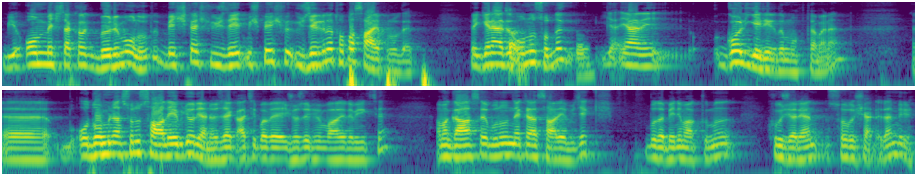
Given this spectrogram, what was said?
bir 15 dakikalık bölümü olurdu. Beşiktaş %75 ve üzerine topa sahip olurdu hep. Ve genelde Tabii. onun sonunda ya- yani gol gelirdi muhtemelen. Ee, o dominasyonu sağlayabiliyordu yani özellikle Atiba ve Josef'in varlığıyla birlikte. Ama Galatasaray bunu ne kadar sağlayabilecek? Bu da benim aklımı kurcalayan soru işaretlerinden biri.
